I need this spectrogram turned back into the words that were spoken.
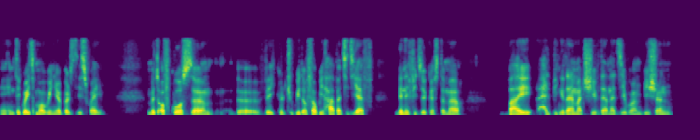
integrate more renewables this way. But of course, um, the vehicle to grid offer we have at EDF benefit the customer by helping them achieve their net zero ambition,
